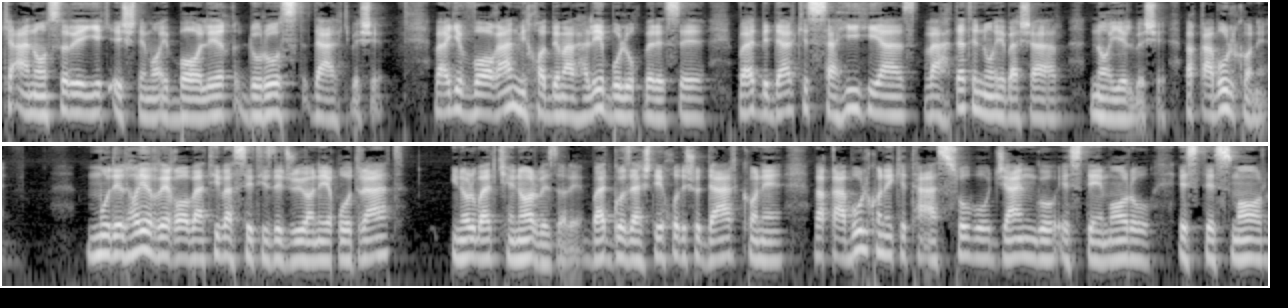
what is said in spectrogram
که عناصر یک اجتماع بالغ درست درک بشه. و اگه واقعا می‌خواد به مرحله بلوغ برسه باید به درک صحیحی از وحدت نوع بشر نایل بشه و قبول کنه. مدل های رقابتی و ستیز جویانه قدرت اینا رو باید کنار بذاره. باید گذشته خودش رو درک کنه و قبول کنه که تعصب و جنگ و استعمار و استثمار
